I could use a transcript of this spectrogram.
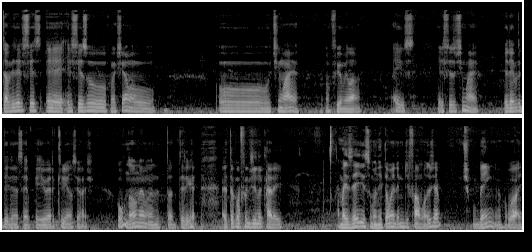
Talvez ele fez. É, ele fez o. Como é que chama? O. O. Tim Maia. Um filme lá. É isso. Ele fez o Tim Maia. Eu lembro dele nessa época. Eu era criança, eu acho. Ou não, né, mano? Tá, tá ligado? Eu tô confundindo o cara aí. Mas é isso, mano. Então o elenco de famosos já é, tipo, bem. Uai,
